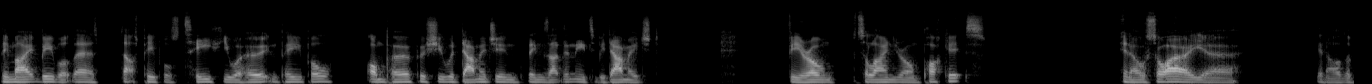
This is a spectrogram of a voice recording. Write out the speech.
they might be, but there's that's people's teeth. You were hurting people on purpose. You were damaging things that didn't need to be damaged for your own to line your own pockets. You know, so I, uh, you know, the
